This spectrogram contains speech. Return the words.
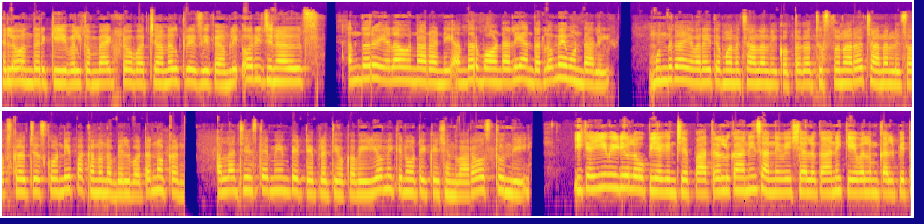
హలో అందరికీ welcome back to our channel crazy family originals. అందరూ ఎలా ఉన్నారండి? అందరు బాగుండాలి అందరిలో మేము ఉండాలి. ముందుగా ఎవరైతే మన ఛానల్ని కొత్తగా చూస్తున్నారో ఛానల్ని సబ్స్క్రైబ్ చేసుకోండి పక్కనున్న బెల్ బటన్ నొక్కండి. అలా చేస్తే మేము పెట్టే ప్రతి ఒక్క వీడియో మీకు నోటిఫికేషన్ ద్వారా వస్తుంది. ఇక ఈ వీడియోలో ఉపయోగించే పాత్రలు కానీ సన్నివేశాలు కానీ కేవలం కల్పిత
